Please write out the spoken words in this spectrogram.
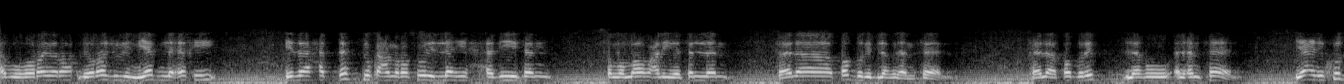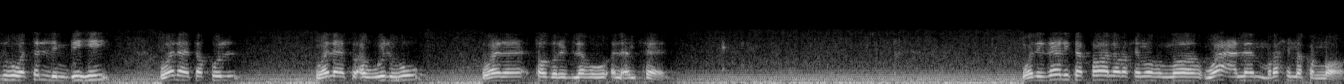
أبو هريرة لرجل يا ابن أخي إذا حدثتك عن رسول الله حديثا صلى الله عليه وسلم فلا تضرب له الأمثال. فلا تضرب له الأمثال. يعني خذه وسلم به ولا تقل ولا تؤوله ولا تضرب له الأمثال. ولذلك قال رحمه الله واعلم رحمك الله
